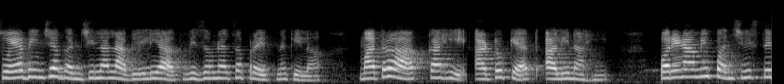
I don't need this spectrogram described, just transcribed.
सोयाबीनच्या गंजीला लागलेली आग विझवण्याचा प्रयत्न केला. मात्र आग काही आटोक्यात आली नाही. परिणामी पंचवीस ते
